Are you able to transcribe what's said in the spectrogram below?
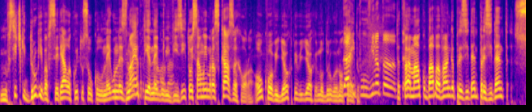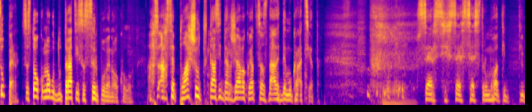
но всички други в сериала, които са около него, не знаят тия негови да. визии. Той само им разказва хора. О, какво видях, не видях едно друго, едно да, трето. И половината... Та, това е малко баба Ванга, президент, президент. Супер! С толкова много дотраци с сърпове наоколо. Аз, аз се плаша от тази държава, която създаде демокрацията. Серси, се, сестро моя, ти, ти...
